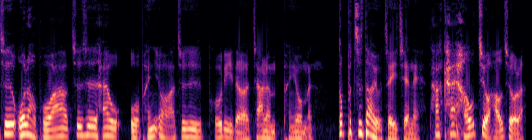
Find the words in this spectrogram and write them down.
就是我老婆啊，就是还有我朋友啊，就是普里的家人朋友们都不知道有这一间呢。他开好久好久了，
